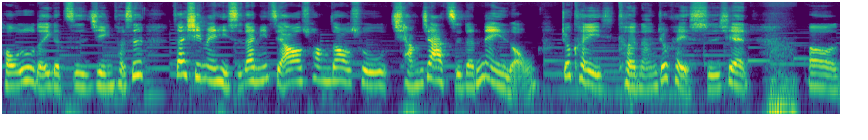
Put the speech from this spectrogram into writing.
投入的一个资金，可是，在新媒体时代，你只要创造出强价值的内容，就可以可能就可以实现呃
